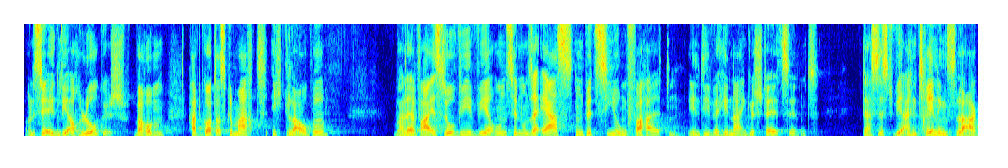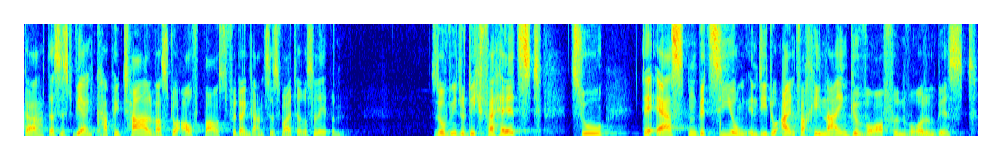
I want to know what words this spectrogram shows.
Und es ist ja irgendwie auch logisch. Warum hat Gott das gemacht? Ich glaube, weil er weiß, so wie wir uns in unserer ersten Beziehung verhalten, in die wir hineingestellt sind, das ist wie ein Trainingslager, das ist wie ein Kapital, was du aufbaust für dein ganzes weiteres Leben. So wie du dich verhältst zu der ersten Beziehung, in die du einfach hineingeworfen worden bist,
